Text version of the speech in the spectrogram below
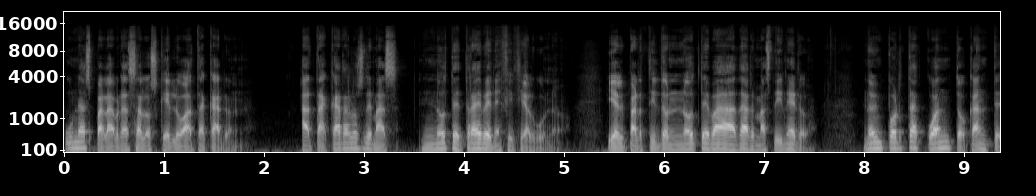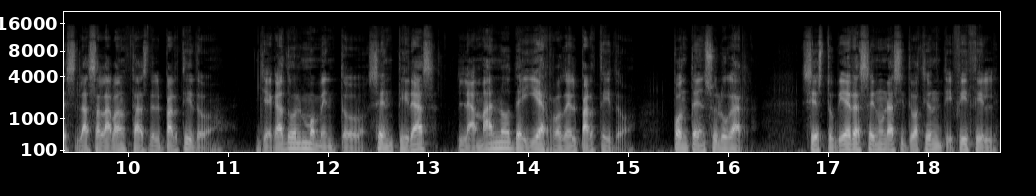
unas palabras a los que lo atacaron atacar a los demás no te trae beneficio alguno, y el partido no te va a dar más dinero. No importa cuánto cantes las alabanzas del partido, llegado el momento sentirás la mano de hierro del partido. Ponte en su lugar. Si estuvieras en una situación difícil,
